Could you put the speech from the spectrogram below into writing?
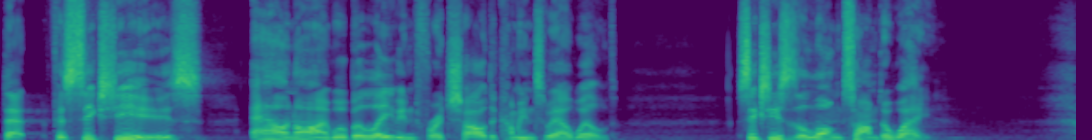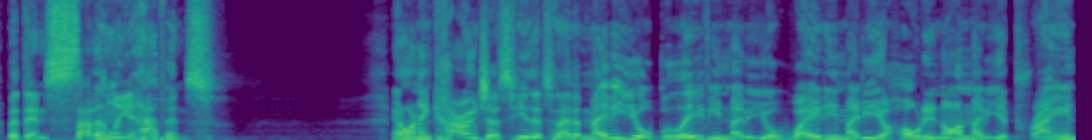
that for six years, Al and I were believing for a child to come into our world. Six years is a long time to wait. But then suddenly it happens. And I want to encourage us here that today that maybe you're believing, maybe you're waiting, maybe you're holding on, maybe you're praying,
